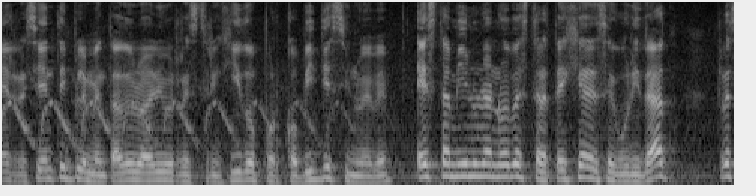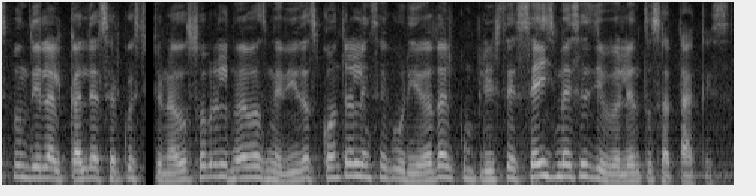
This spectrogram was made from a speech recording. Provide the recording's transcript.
El reciente implementado horario restringido por COVID-19 es también una nueva estrategia de seguridad, respondió el alcalde al ser cuestionado sobre las nuevas medidas contra la inseguridad al cumplirse seis meses de violentos ataques.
